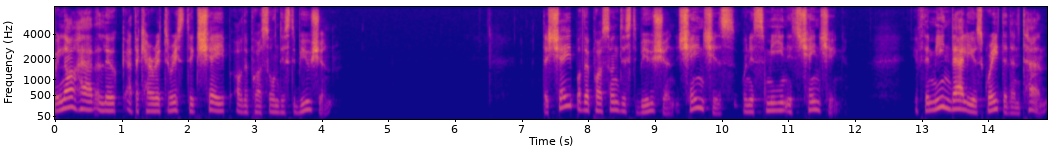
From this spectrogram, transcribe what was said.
We'll now have a look at the characteristic shape of the Poisson distribution. The shape of the Poisson distribution changes when its mean is changing. If the mean value is greater than 10,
